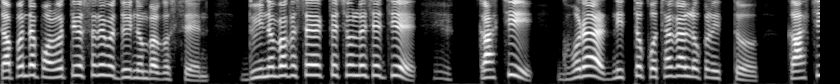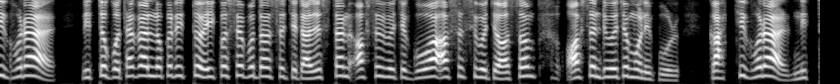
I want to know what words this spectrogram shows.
তারপর তার পরবর্তী কোশ্চেন দেখবে দুই নম্বর কোশ্চেন দুই নম্বর কোশ্চেন একটা চলেছে যে, কাচি ঘোড়ার নৃত্য কোথাকার লোকনৃত্য? কাচি ঘোড়ার নৃত্য কোথাকার লোকনৃত্য? এই কোশ্চেন প্রথম অপশন হচ্ছে রাজস্থান। অপশন বি হচ্ছে গোয়া। অপশন সি হচ্ছে অসম। অপশন ডি হচ্ছে মণিপুর। কাচি ঘোড়ার নৃত্য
